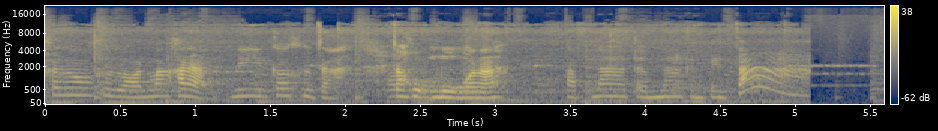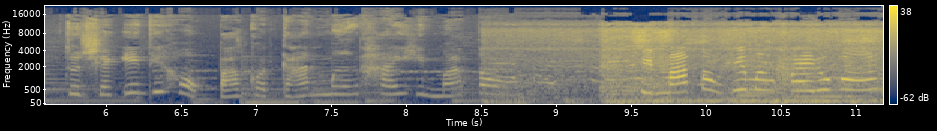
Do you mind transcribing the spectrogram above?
ข้างนอกคือร้อนมากขนาดนี่ก็คือจะจะหกโมงแล้วนะตับหน้าเติมหน้ากันไปจ้า จุดเช็คอินที่ 6 ปรากฏการณ์เมืองไทยหิมะตกหิมะตกที่เมืองไทยทุกคน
